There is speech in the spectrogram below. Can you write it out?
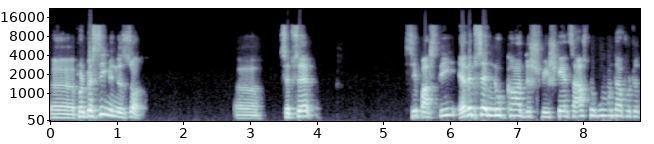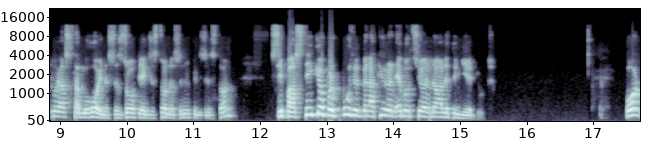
ë për besimin në Zot. ë sepse Sipas tij, edhe pse nuk ka dëshmi, shkenca as nuk mund ta vërtetojë as ta mohojë nëse Zoti ekziston ose nuk ekziston, sipas tij kjo përputhet me natyrën emocionale të njeriut. Por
